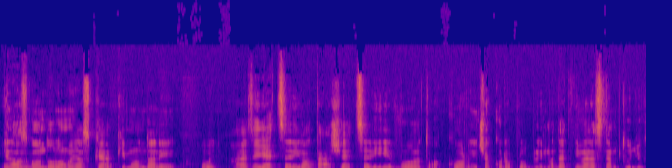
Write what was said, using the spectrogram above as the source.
Én azt gondolom, hogy azt kell kimondani, hogy ha ez egy egyszeri hatás, egyszeri év volt, akkor nincs akkora probléma. De hát nyilván ezt nem tudjuk,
